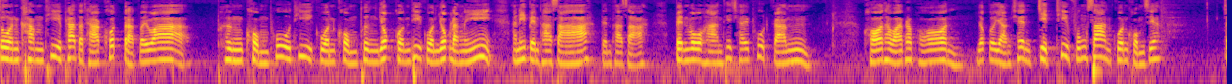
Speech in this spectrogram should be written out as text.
ส่วนคำที่พระตถาคตตรัสไว้ว่า พึงข่มผู้ที่ควรข่มพึงยกคนที่ควรยกดังนี้ อันนี้เป็นภาษาเป็นภาษา เป็นโวหารที่ใช้พูดกัน ขอถวายพระพรยกตัวอย่างเช่น จิตที่ฟุ้งซ่านควรข่มเสีย ใจ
